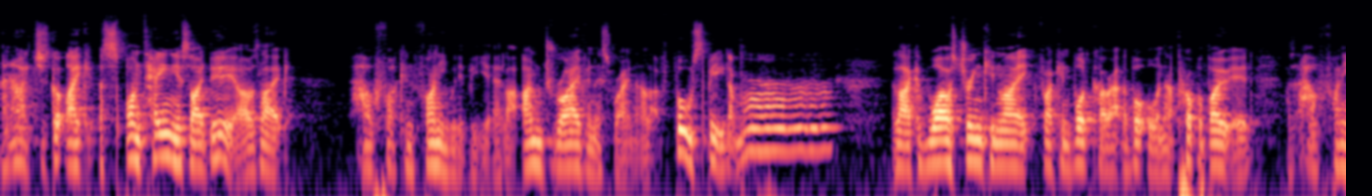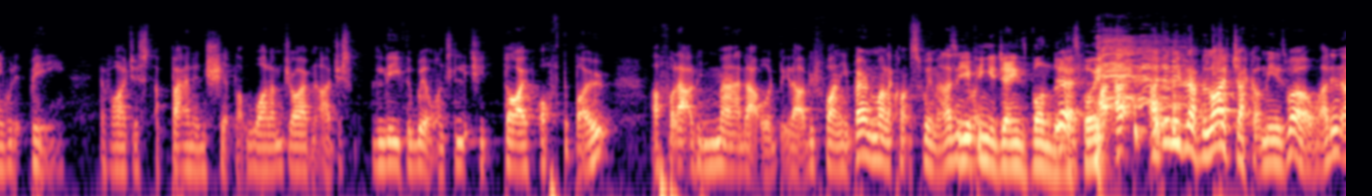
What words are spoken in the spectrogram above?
and I just got like a spontaneous idea. I was like, how fucking funny would it be? Yeah, like I'm driving this right now, like full speed, like, like whilst drinking like fucking vodka out the bottle and that proper boated. I was like, how funny would it be? If I just abandon ship, like while I'm driving it, I just leave the wheel and just literally dive off the boat. I thought that would be mad. That would be that would be funny. Bearing in mind I can't swim. And I didn't you even, think you're James Bond at yeah, this point? I, I, I didn't even have the life jacket on me as well. I didn't, I,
